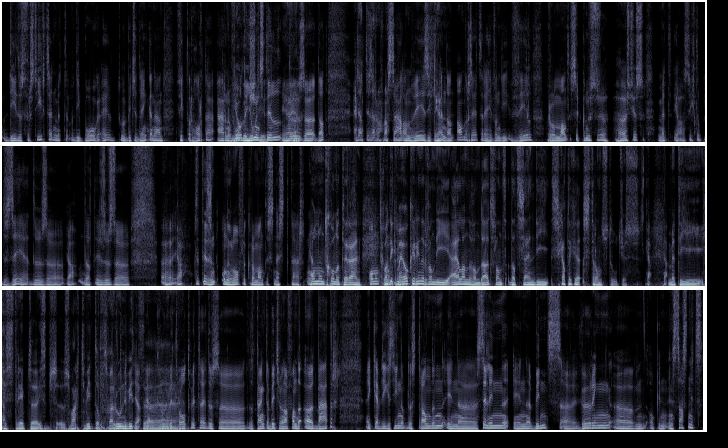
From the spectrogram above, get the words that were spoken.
die dus versierd zijn met die bogen. Hè. Doe een beetje denken aan Victor Horta, Arno Nouveau, de Jongenstil. Ja, dus uh, dat. En dat is er nog massaal aanwezig. En dan anderzijds van die romantische, knusse huisjes met ja, zicht op de zee. Hè. Dus uh, ja, dat is dus... Uh, uh, ja, het is een ongelooflijk romantisch nest daar. Ja. Onontgonnen terrein. Onontgonnen Wat ik mij ook herinner van die eilanden van Duitsland, dat zijn die schattige strandstoeltjes. Ja, ja. Met die gestreepte, is het zwart-wit of groen-wit? Ja, groen-wit, rood-wit. Dus dat hangt een beetje vanaf van de uitbater. Ik heb die gezien op de stranden in uh, in Binz, uh, Geuring, uh, ook in, in Sassnitz.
